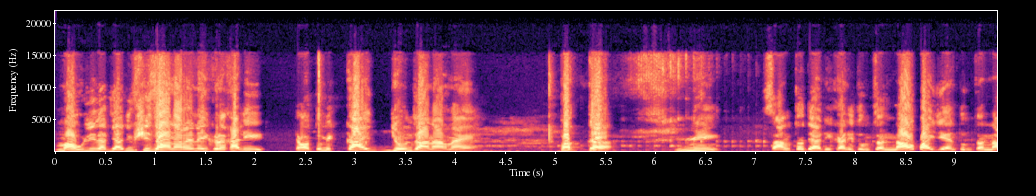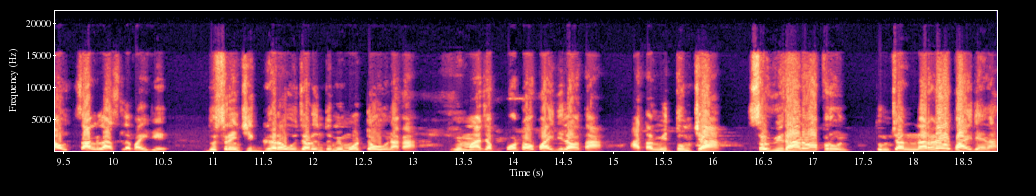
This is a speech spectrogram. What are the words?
माऊलीला ज्या दिवशी जाणार आहे ना इकडं खाली तेव्हा तुम्ही काय घेऊन जाणार नाही? फक्त मी सांगतो त्या ठिकाणी तुमचं नाव पाहिजे आणि तुमचं नाव चांगलं असलं पाहिजे. दुसऱ्यांची घरं उजाडून तुम्ही मोठं होऊ नका. तुम्ही माझ्या पोटावर पाय दिला होता. आता मी तुमच्या संविधान वापरून तुमच्या नरड्यावर पाय देणार.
